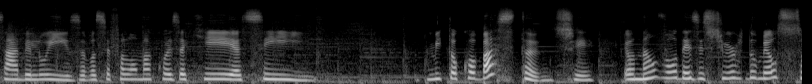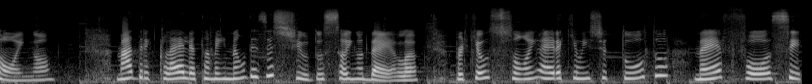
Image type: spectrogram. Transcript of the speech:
Sabe, Luísa, você falou uma coisa que, assim, me tocou bastante. Eu não vou desistir do meu sonho. Madre Clélia também não desistiu do sonho dela, porque o sonho era que o instituto, né, fosse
